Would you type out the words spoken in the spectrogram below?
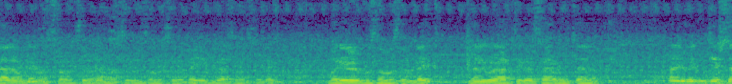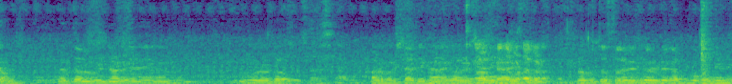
చాలా ఉన్నాయి. మా సమస్యలు ఉన్నాయి. మసీదు సమస్యలు ఉన్నాయి. ఇంకా సమస్యలు ఉన్నాయి. మరియు సమస్యలు ఉన్నాయి. దానికి కూడా ఆర్థిక సాయం ఇచ్చారు అని ఇవన్నీ చేసాము గతంలో విన్నాడు నువ్వు ఉండవు వాడు మనకి షాదీఖానా కావాలి ప్రభుత్వ స్థలం ఎక్కడ ఉంటే కలుపుకోబడింది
